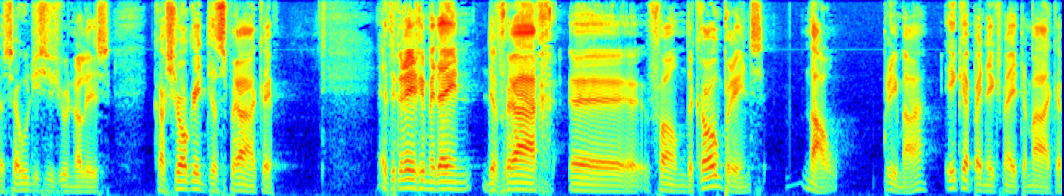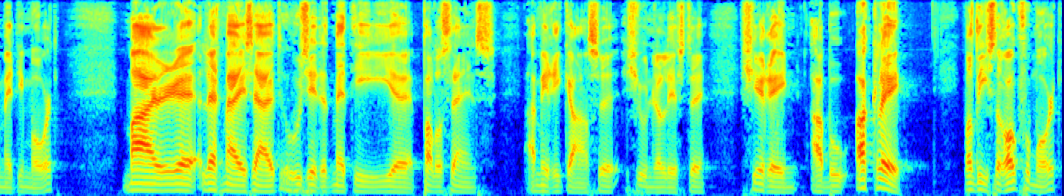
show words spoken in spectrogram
Saoedische journalist Khashoggi ter sprake. En toen kreeg hij meteen de vraag van de kroonprins. Nou, prima, ik heb er niks mee te maken met die moord. Maar leg mij eens uit, hoe zit het met die Palestijns-Amerikaanse journaliste Shireen Abu Akleh? Want die is toch ook vermoord?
